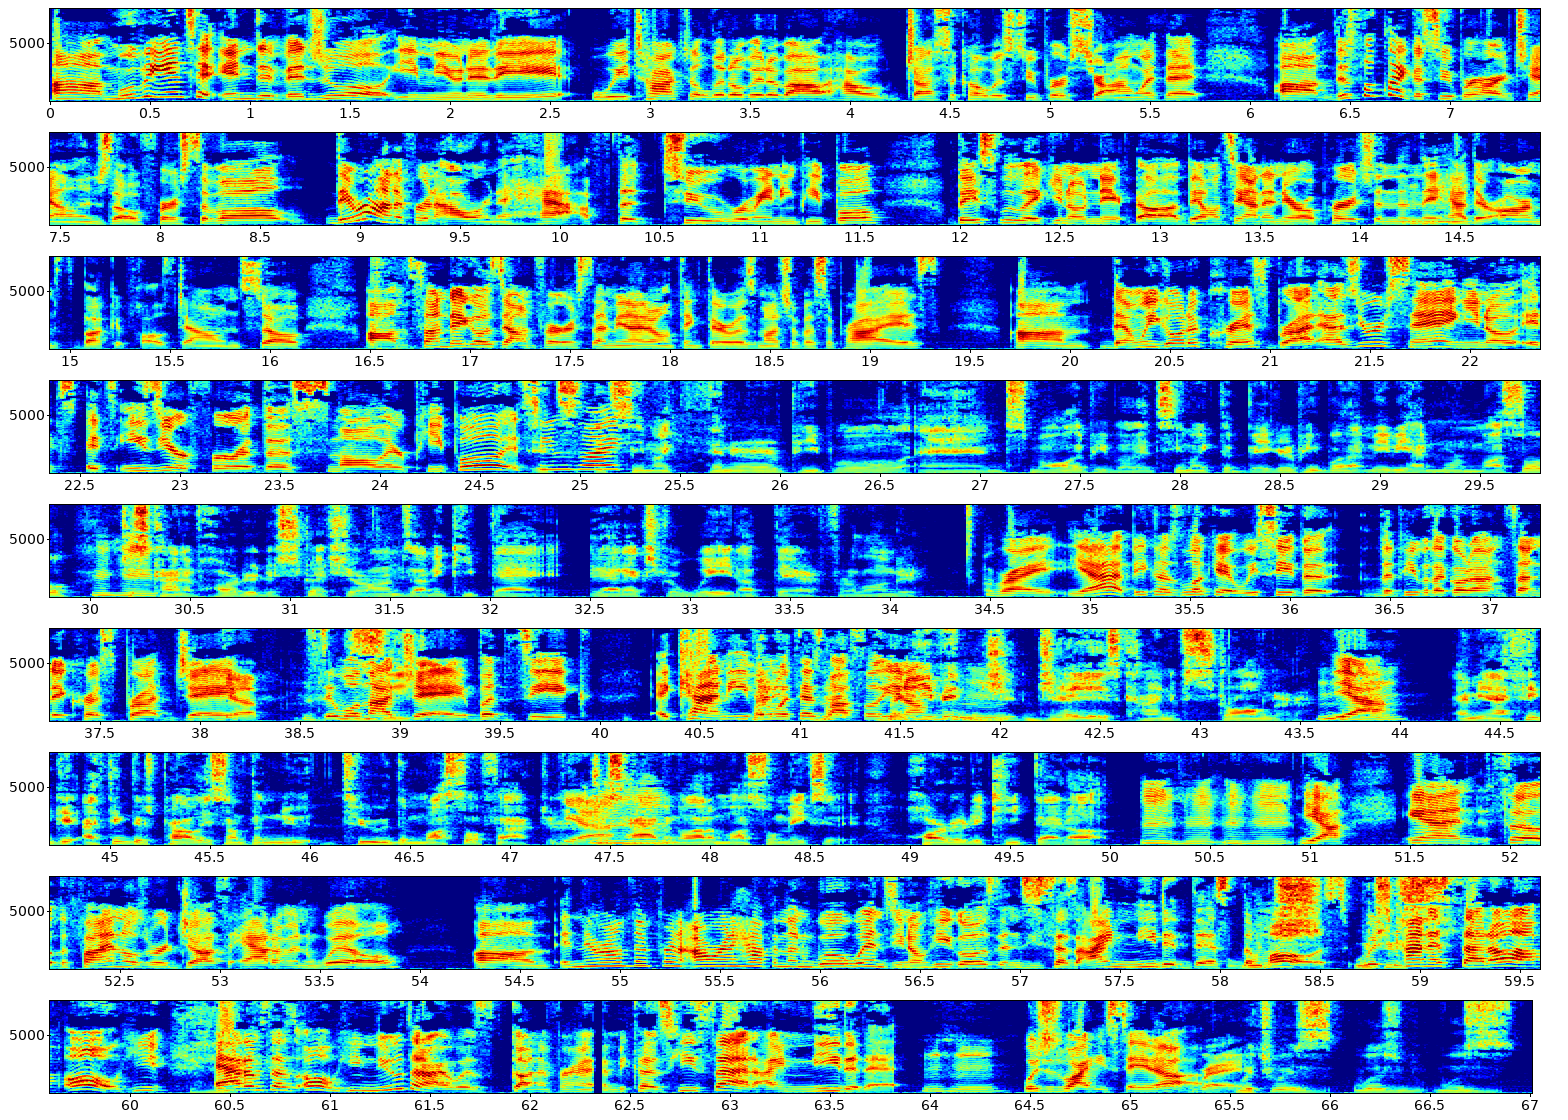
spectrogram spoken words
Uh, moving into individual immunity, we talked a little bit about how Jessica was super strong with it. Um, this looked like a super hard challenge, though. First of all, they were on it for an hour and a half. The two remaining people, basically, like you know, na- uh, balancing on a narrow perch, and then they had their arms. The bucket falls down. So um, Sunday goes down first. I mean, I don't think there was much of a surprise. Um, then we go to Chris, Bret. As you were saying, you know, it's it's easier for the smaller people. It seems It's- like it seemed like thinner people and smaller people. It seemed like the bigger people that maybe had more muscle, Mm-hmm. just kind of harder to stretch your arms out and keep that that extra weight up there for longer. Right. Yeah. Because look at we see the the people that go down Sunday: Chris, Bret, Jay. Yep. Z- well, not Zeke. Jay, but Zeke. It can even with his but- muscle. You know. even J- Jay is kind of stronger. yeah. I mean, I think I think there's probably something new to the muscle factor. Yeah. Just Mhm. having a lot of muscle makes it harder to keep that up. Mhm. Yeah. And so the finals were just Adam and Will. Um, and they're on there for an hour and a half, and then Will wins. You know, he goes and he says, "I needed this the Which- most," which, which kind of set off. Oh, he Adam says, "Oh, he knew that I was gunning for him because he said I needed it," mm-hmm. which is why he stayed up. Right. Which was was was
